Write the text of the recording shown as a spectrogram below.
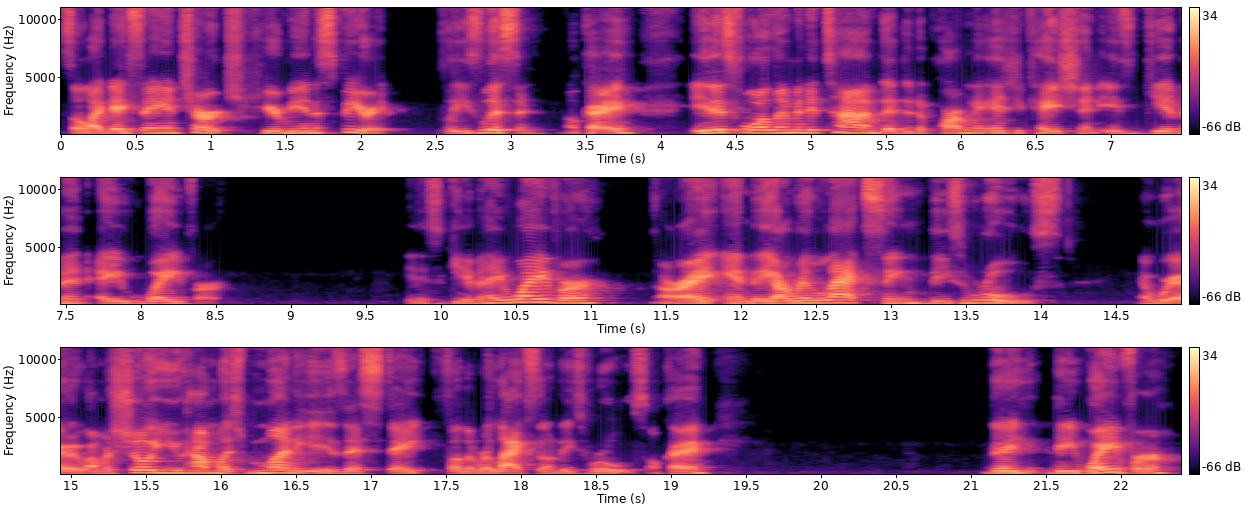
So, like they say in church, hear me in the spirit. Please listen, okay? It is for a limited time that the Department of Education is given a waiver. It is given a waiver, all right, and they are relaxing these rules. And we're I'm gonna show you how much money is at stake for the relaxing of these rules, okay? The, the waiver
